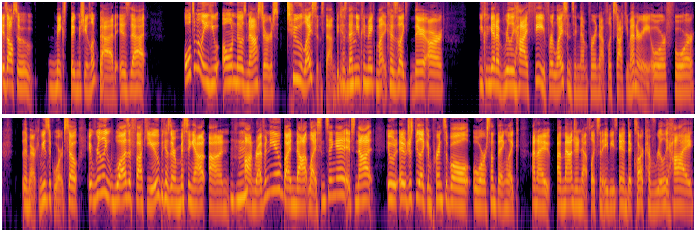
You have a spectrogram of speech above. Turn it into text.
is also makes Big Machine look bad is that ultimately you own those masters to license them because then you can make money because like there are you can get a really high fee for licensing them for a Netflix documentary or for the American Music Awards. So it really was a fuck you because they're missing out on Mhm. on revenue by not licensing it. It's not. It would. It would just be like in principle or something like. And I imagine Netflix and ABC and Dick Clark have really high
